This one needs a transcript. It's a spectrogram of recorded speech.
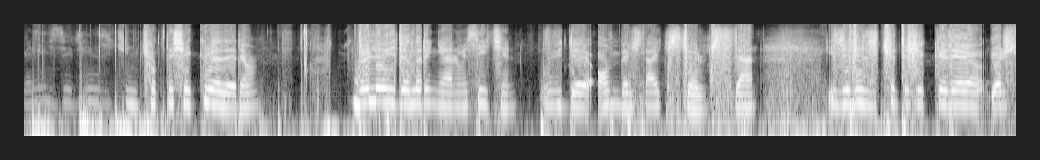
Beni izlediğiniz için çok teşekkür ederim. Böyle videoların gelmesi için bu videoya 15 like istiyorum sizden. İzlediğiniz için teşekkür ederim. Görüşmek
